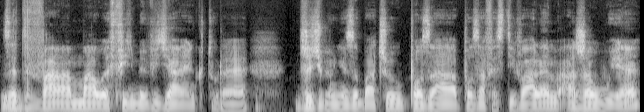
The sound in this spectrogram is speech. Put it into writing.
ze dwa małe filmy widziałem, które w życiu bym nie zobaczył poza, poza festiwalem, a żałuję.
